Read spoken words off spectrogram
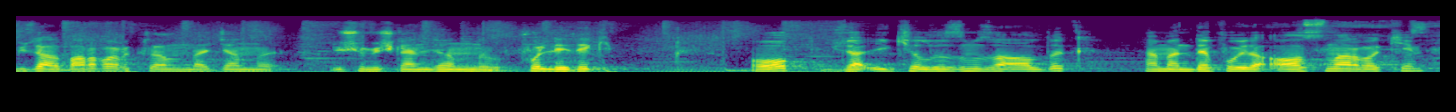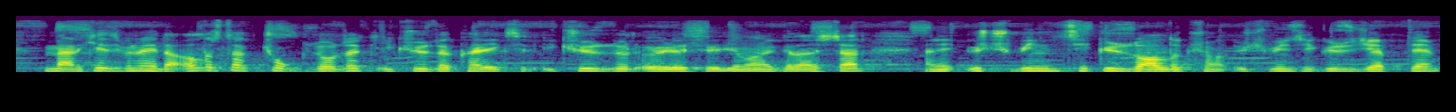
Güzel barbar kralın da canını düşürmüşken canını fullledik. Hop güzel ilk yıldızımızı aldık. Hemen depoyu da alsınlar bakayım. Merkez binayı da alırsak çok güzel olacak. 200 de kare iksir 200'dür öyle söyleyeyim arkadaşlar. Yani 3800 aldık şu an. 3800 cepte.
